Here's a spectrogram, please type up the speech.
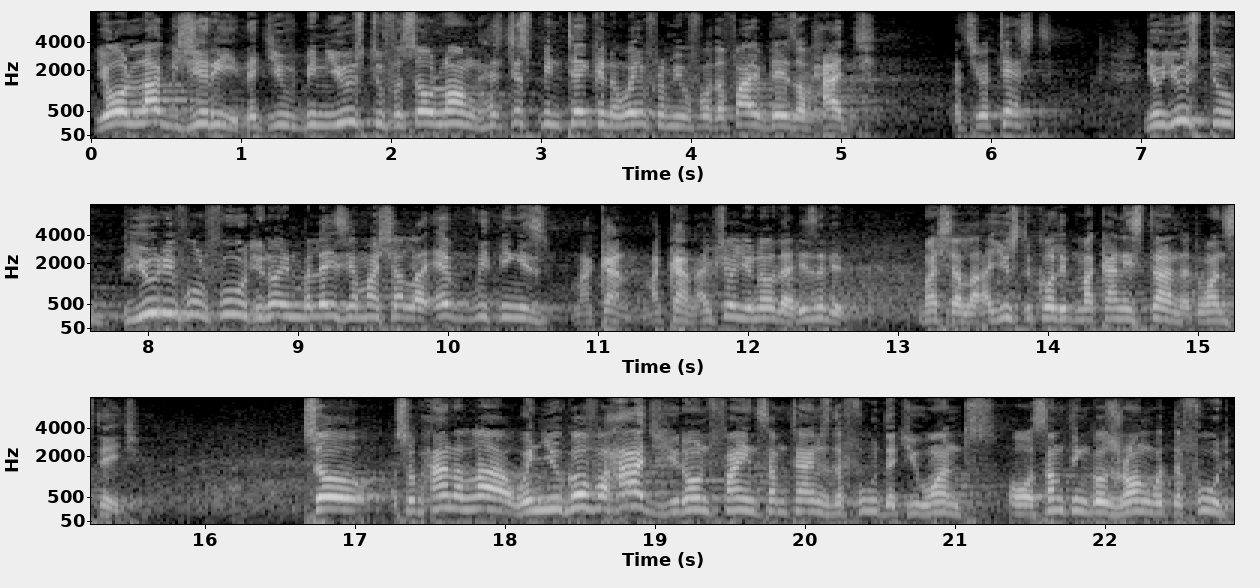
Your luxury that you've been used to for so long has just been taken away from you for the five days of Hajj. That's your test. You're used to beautiful food. You know, in Malaysia, mashallah, everything is makan, makan. I'm sure you know that, isn't it? Mashallah. I used to call it Makanistan at one stage. So, subhanallah, when you go for Hajj, you don't find sometimes the food that you want, or something goes wrong with the food,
